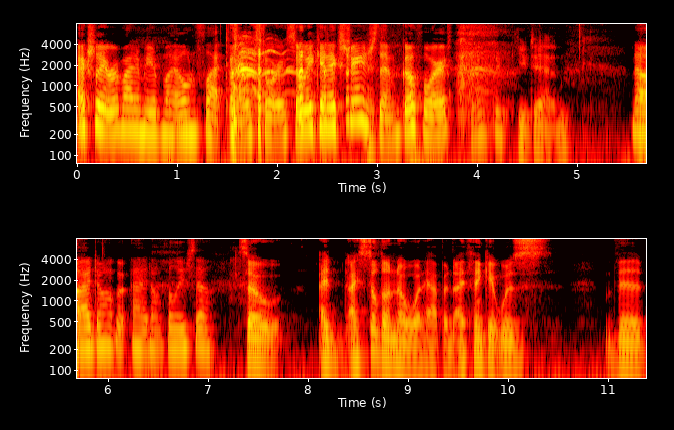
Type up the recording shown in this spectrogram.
Actually, it reminded me of my own flat tire story, so we can exchange them. Go for it. I don't think you did. No, I don't. I don't believe so. So I I still don't know what happened. I think it was the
